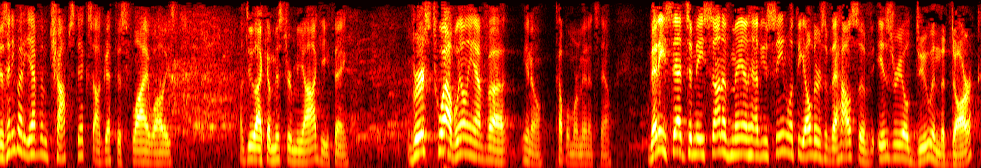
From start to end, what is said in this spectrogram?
Does anybody have them chopsticks? I'll get this fly while he's. I'll do like a Mr. Miyagi thing. Verse 12. We only have, uh, you know, a couple more minutes now. Then he said to me, Son of man, have you seen what the elders of the house of Israel do in the dark?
